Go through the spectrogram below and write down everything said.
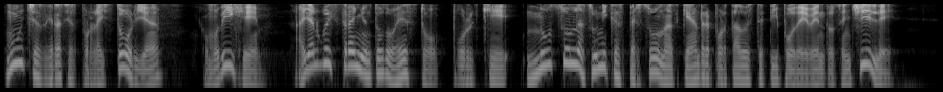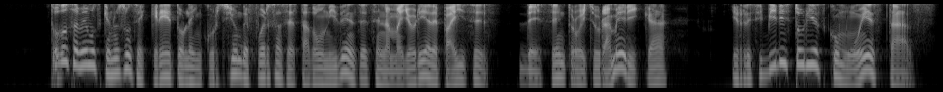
Muchas gracias por la historia. Como dije, hay algo extraño en todo esto, porque no son las únicas personas que han reportado este tipo de eventos en Chile. Todos sabemos que no es un secreto la incursión de fuerzas estadounidenses en la mayoría de países de Centro y Suramérica, y recibir historias como estas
